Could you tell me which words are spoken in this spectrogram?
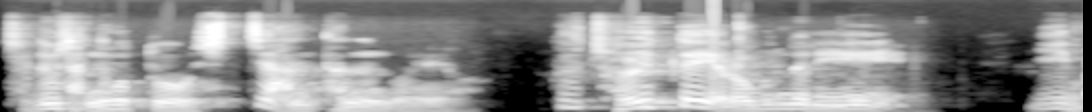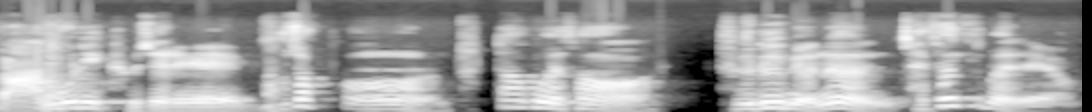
제대로 잡는 것도 쉽지 않다는 거예요. 그래서 절대 여러분들이 이 마무리 교재를 무조건 좋다고 해서 들으면은 잘 생각해봐야 돼요.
